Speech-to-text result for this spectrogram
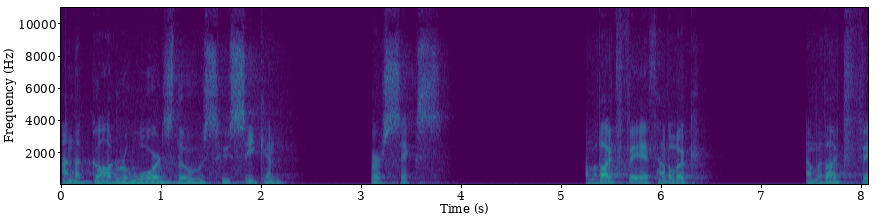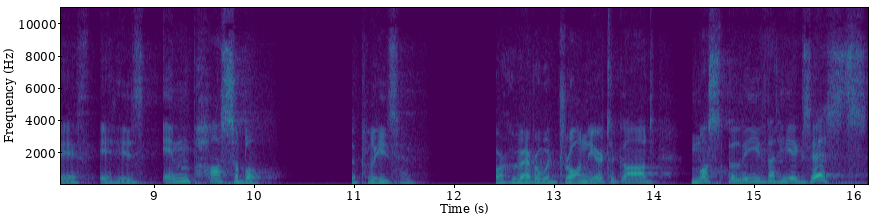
and that God rewards those who seek him. Verse 6. And without faith, have a look. And without faith, it is impossible to please him. For whoever would draw near to God must believe that he exists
